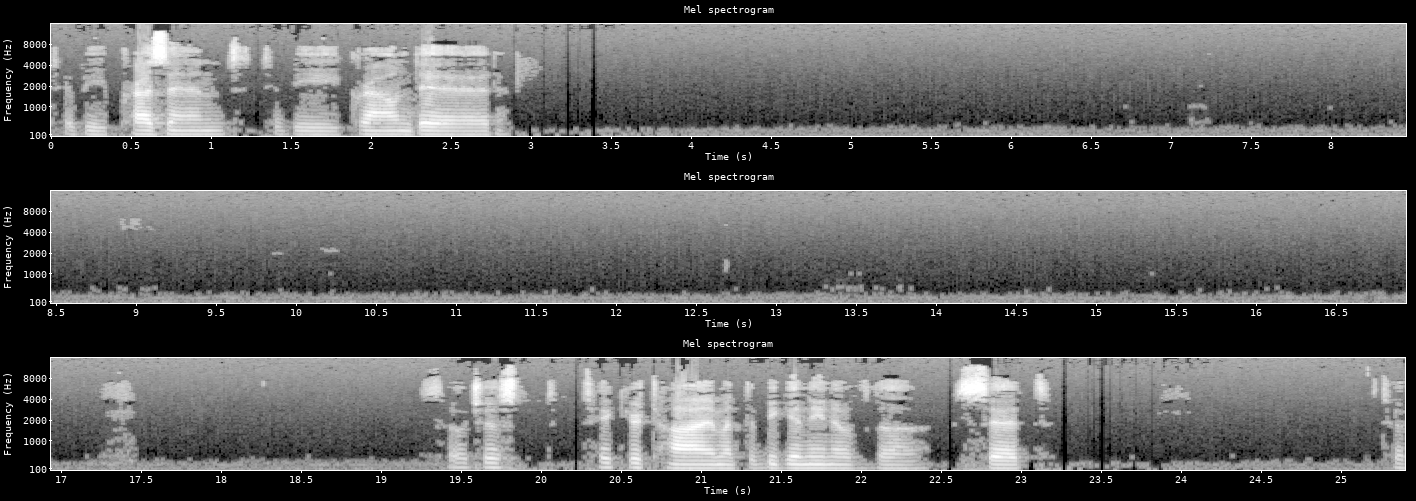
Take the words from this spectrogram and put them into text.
to be present, to be grounded, So just take your time at the beginning of the sit to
